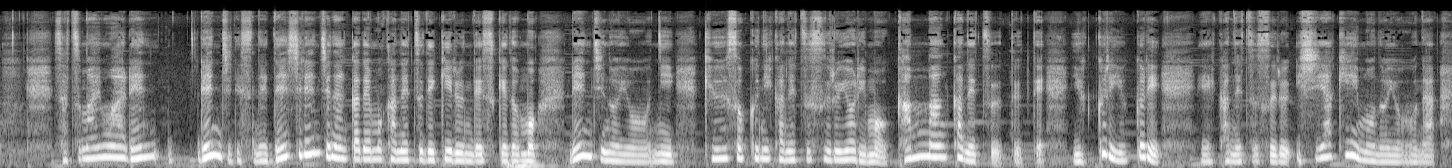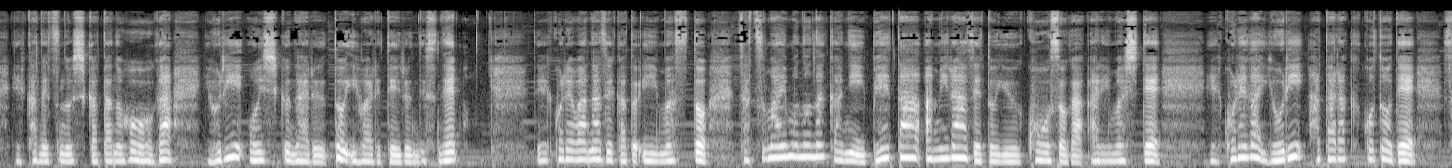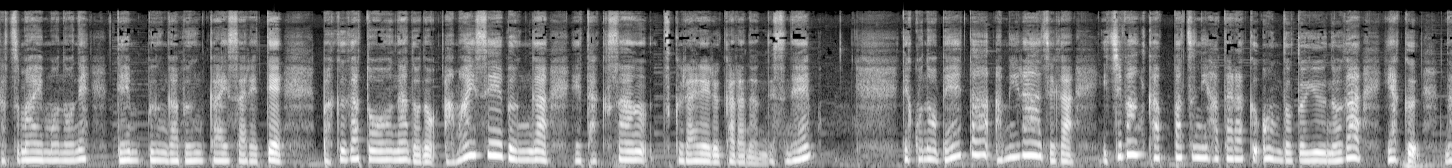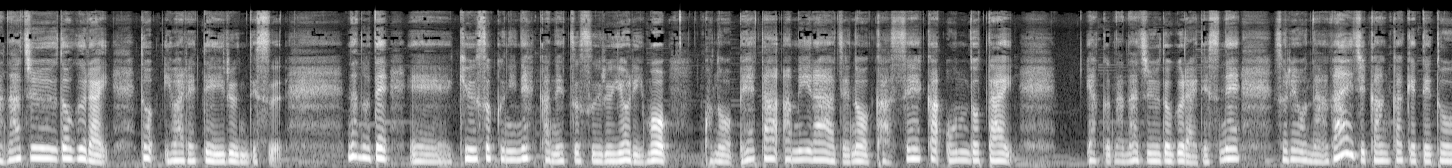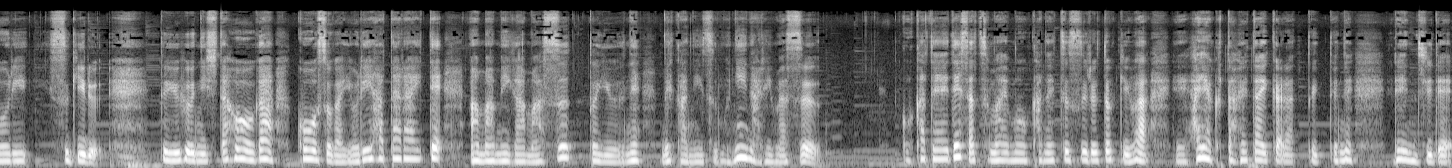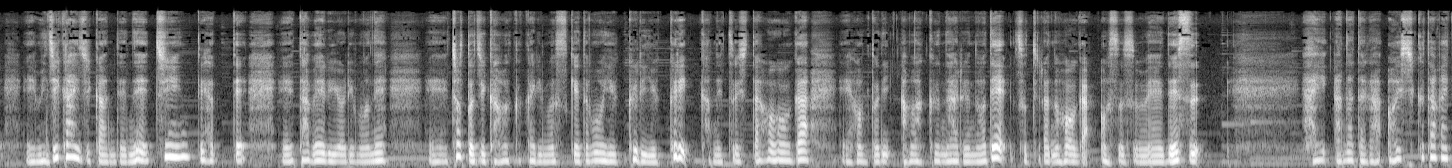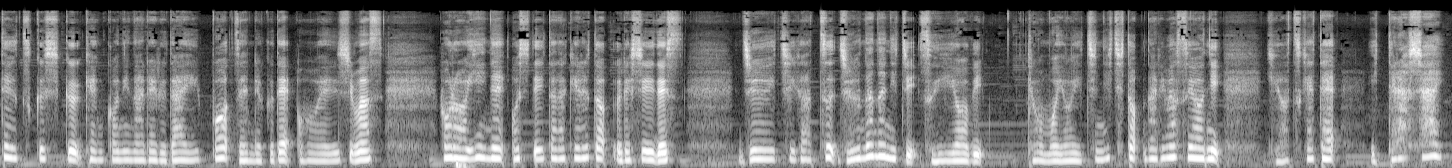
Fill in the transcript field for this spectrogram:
さつまいもはレンレンジですね電子レンジなんかでも加熱できるんですけどもレンジのように急速に加熱するよりも緩慢加熱といってゆっくりゆっくり、え、加熱する石焼き芋のような、え、加熱の仕方の方がより美味しくなると言われているんですね。でこれはなぜかと言いますとさつまいもの中に β アミラーゼという酵素がありましてこれがより働くことでさつまいものねでんぷんが分解されて麦芽糖などの甘い成分がたくさん作られるからなんですね。でこの β アミラーゼが一番活発に働く温度というのが約70度ぐらいと言われているんです。なので、えー、急速にね加熱するよりもこの β アミラーゼの活性化温度帯約70度ぐらいですねそれを長い時間かけて通り過ぎるというふうにした方が酵素がより働いて甘みが増すというねメカニズムになります。ご家庭でさつまいもを加熱する時は、えー、早く食べたいからといってねレンジで、えー、短い時間でねチーンってやって、えー、食べるよりもね、えちょっと時間はかかりますけどもゆっくりゆっくり加熱した方が、え本当に甘くなるのでそちらの方がおすすめです。はい、あなたが美味しく食べて美しく健康になれる第一歩全力で応援します。フォローいいね押していただけると嬉しいです。11月17日水曜日今日も良い一日となりますように気をつけていってらっしゃい。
